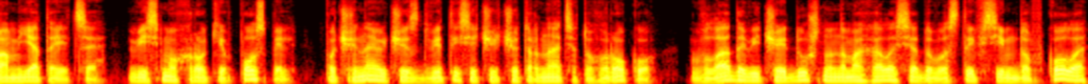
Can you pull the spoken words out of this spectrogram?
Пам'ятається, вісьмох років поспіль, починаючи з 2014 року, влада відчайдушно намагалася довести всім довкола,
